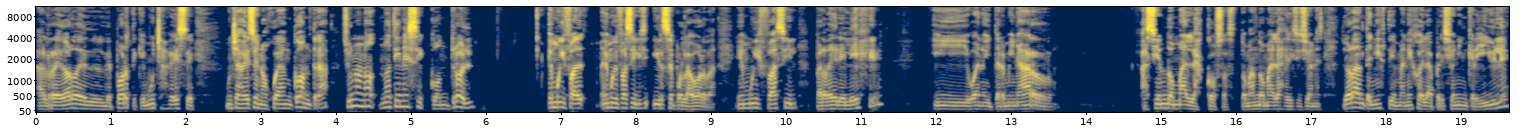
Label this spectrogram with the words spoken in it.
alrededor del deporte que muchas veces muchas veces nos juegan contra, si uno no, no tiene ese control, es muy, es muy fácil irse por la borda, es muy fácil perder el eje y bueno, y terminar haciendo mal las cosas, tomando malas decisiones. Jordan tenía este manejo de la presión increíble,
